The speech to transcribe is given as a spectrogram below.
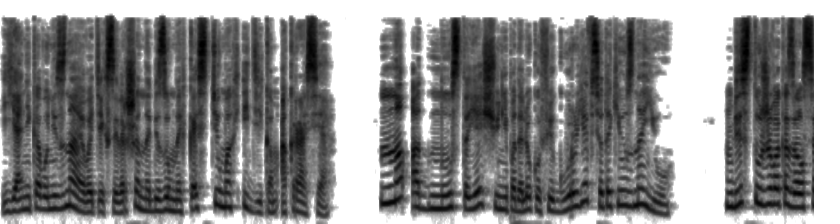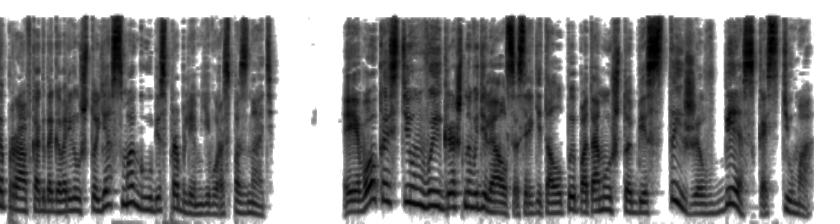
Я никого не знаю в этих совершенно безумных костюмах и диком окрасе. Но одну стоящую неподалеку фигуру я все-таки узнаю. Бестужев оказался прав, когда говорил, что я смогу без проблем его распознать. Его костюм выигрышно выделялся среди толпы, потому что Бестыжев без костюма.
